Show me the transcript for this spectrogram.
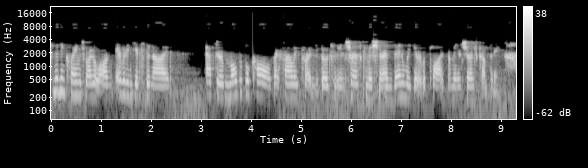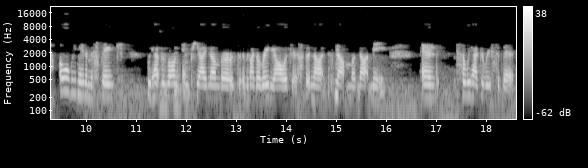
submitting claims right along. Everything gets denied. After multiple calls, I finally threatened to go to the insurance commissioner, and then we get a reply from the insurance company. Oh, we made a mistake we had the wrong mm-hmm. NPI number. It was like a radiologist, and not not not me. And so we had to resubmit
